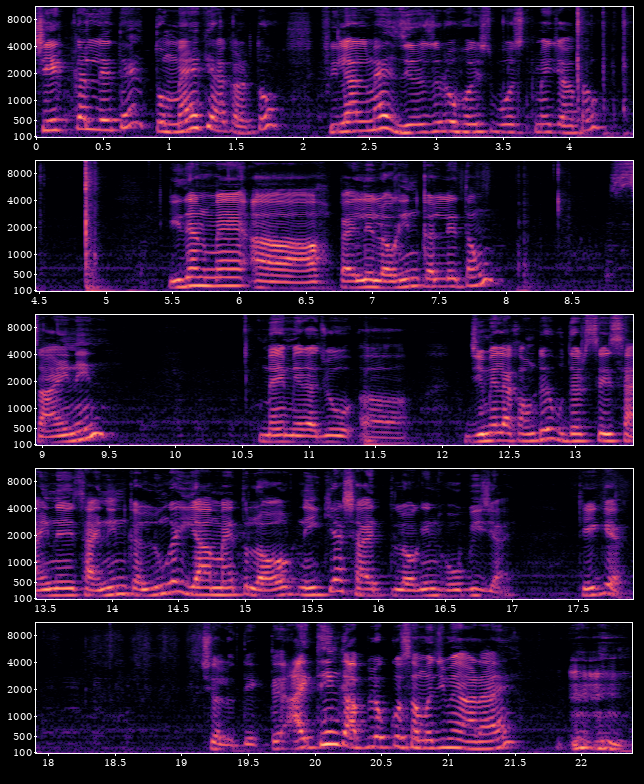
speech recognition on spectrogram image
चेक कर लेते हैं। तो मैं क्या करता हूँ फ़िलहाल मैं ज़ीरो ज़ीरो वॉइस पोस्ट में जाता हूँ। इधर मैं आ, पहले लॉगिन कर लेता हूँ। साइन इन मैं मेरा जो जीमेल अकाउंट है, उधर से साइन साइन इन कर लूँगा, या मैं तो लॉग आउट नहीं किया, शायद लॉग इन हो भी जाए। ठीक है? चलो, देखते आई थिंक आप लोग को समझ में आ रहा है।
